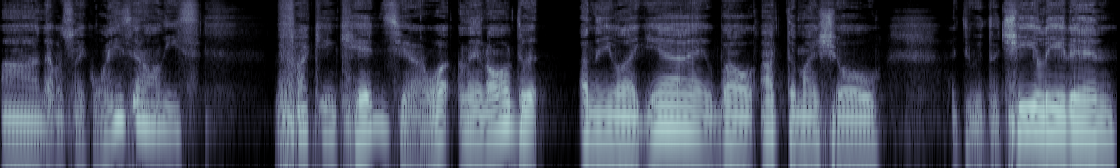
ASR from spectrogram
and I was like, "Why is it all these fucking kids here? What?" And they'd all do it, and then you're like, "Yeah, well, after my show, I do the cheerleading.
